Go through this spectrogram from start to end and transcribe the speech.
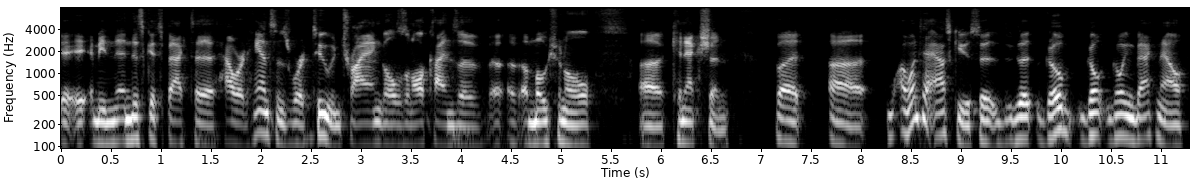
I mean, and this gets back to Howard Hansen's work too, in triangles and all kinds of uh, emotional uh, connection. But uh, I want to ask you. So go, go going back now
